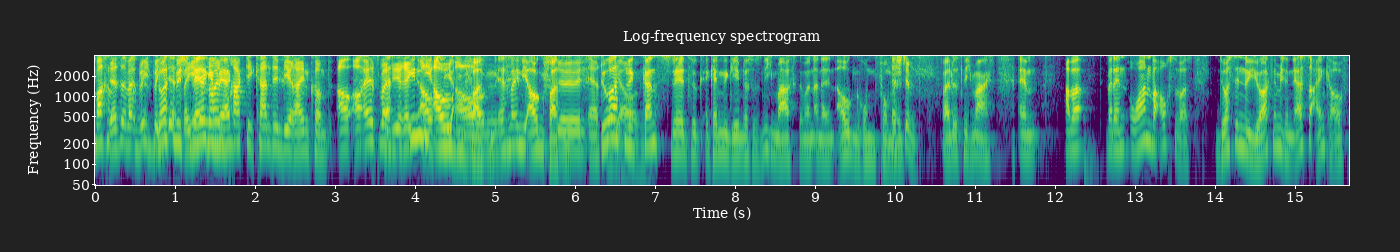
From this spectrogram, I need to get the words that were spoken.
Mach, Das ist aber wirklich bei, du hast jeder, mir bei schnell jeder neuen gemerkt. Praktikantin, die reinkommt, erstmal direkt in die auf Augen, die Augen fassen. Erstmal in die Augen fassen. Schön, erst du hast mir ganz schnell zu erkennen gegeben, dass du es nicht magst, wenn man an deinen Augen rumfummelt. Das stimmt. Weil du es nicht magst. Ähm, aber bei deinen Ohren war auch sowas. Du hast in New York nämlich dein erster Einkauf,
